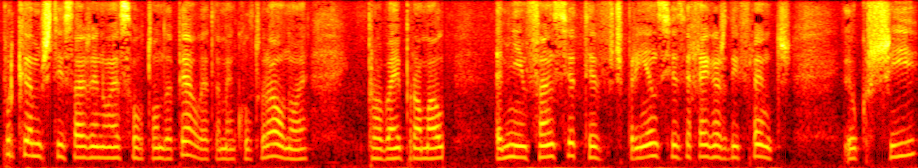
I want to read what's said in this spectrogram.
porque a mestiçagem não é só o tom da pele, é também cultural, não é? Para o bem e para o mal. A minha infância teve experiências e regras diferentes. Eu cresci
